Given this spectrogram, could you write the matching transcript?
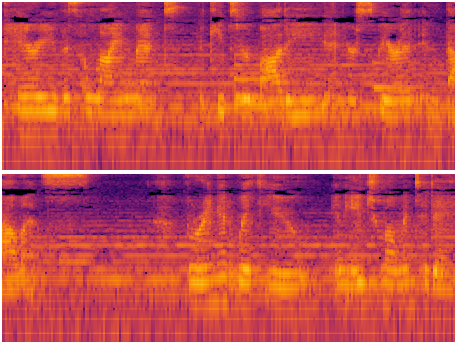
Carry this alignment that keeps your body and your spirit in balance. Bring it with you in each moment today.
